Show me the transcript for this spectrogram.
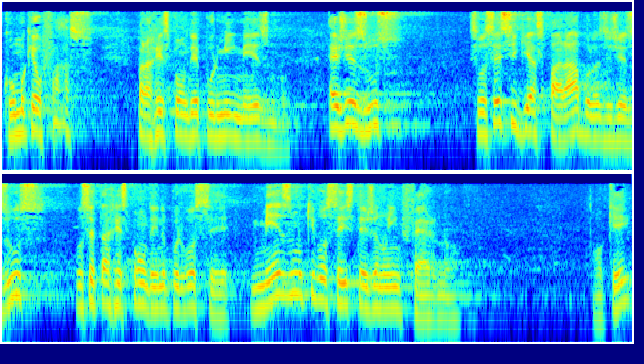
Como que eu faço para responder por mim mesmo? É Jesus. Se você seguir as parábolas de Jesus, você está respondendo por você, mesmo que você esteja no inferno. Ok?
